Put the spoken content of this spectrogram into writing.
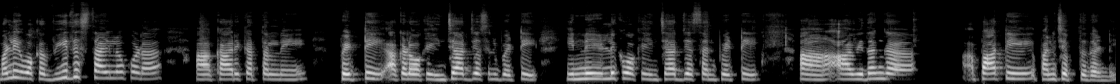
మళ్ళీ ఒక వీధి స్థాయిలో కూడా ఆ కార్యకర్తల్ని పెట్టి అక్కడ ఒక ఇన్ఛార్జెస్ని పెట్టి ఇన్ని ఇళ్ళకి ఒక ఇన్ఛార్జెస్ అని పెట్టి ఆ, విధంగా పార్టీ పని చెప్తుందండి.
